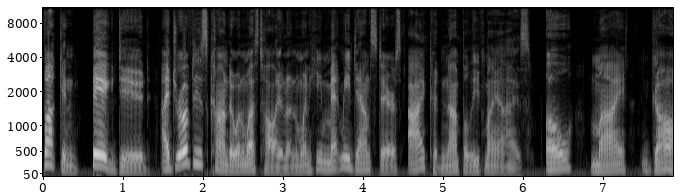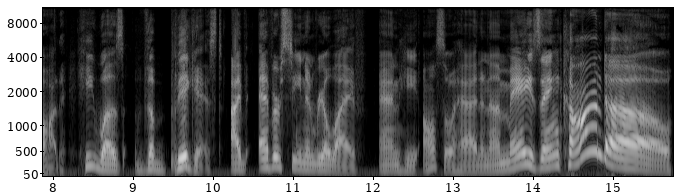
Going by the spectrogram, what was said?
fucking big dude. I drove to his condo in West Hollywood, and when he met me downstairs, I could not believe my eyes. Oh my god, he was the biggest I've ever seen in real life. And he also had an amazing condo.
